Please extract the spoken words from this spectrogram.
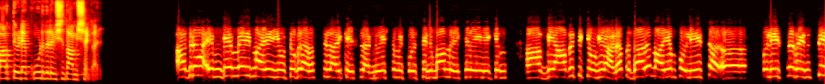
വാർത്തയുടെ കൂടുതൽ വിശദാംശങ്ങൾ. ആദ്ര എം ഡി എം എയുമായി യൂട്യൂബർ അറസ്റ്റിലായ കേസിൽ അന്വേഷണം ഇപ്പോൾ സിനിമാ മേഖലയിലേക്കും വ്യാപിപ്പിക്കുകയാണ്. പ്രധാനമായും പോലീസ് പോലീസിന് റിൻസി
